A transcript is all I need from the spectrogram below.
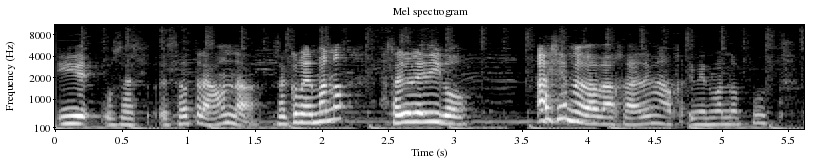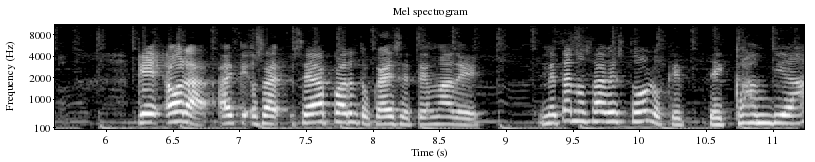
Y, o sea, es, otra onda. O sea, con mi hermano, hasta yo le digo, ay, ya me va a bajar, ya me va a bajar. Y mi hermano, puta. Que ahora, o sea, sea padre tocar ese tema de, neta, no sabes todo lo que te cambia,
